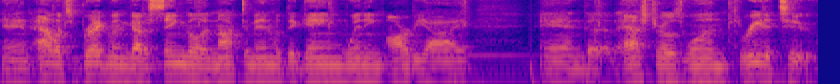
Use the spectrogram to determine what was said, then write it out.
And Alex Bregman got a single and knocked him in with the game-winning RBI, and uh, the Astros won three to two.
